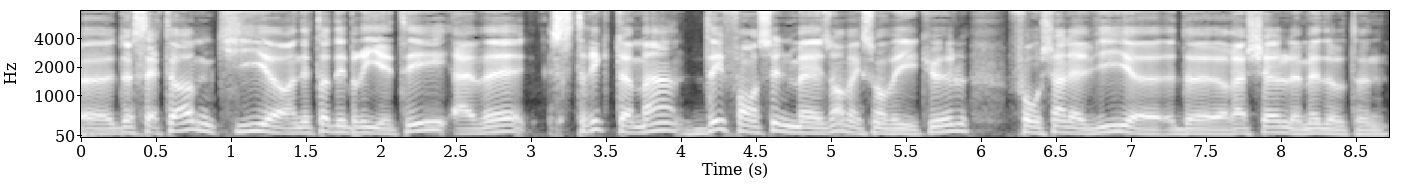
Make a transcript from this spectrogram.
euh, de cet homme qui, en état d'ébriété, avait strictement défoncé une maison avec son véhicule, fauchant la vie euh, de Rachel Middleton.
